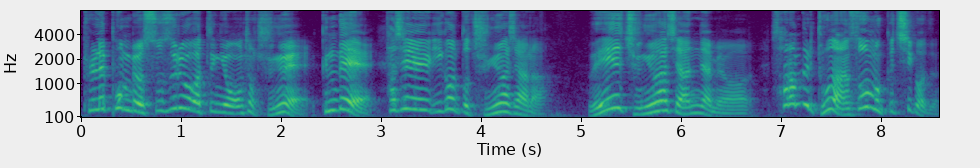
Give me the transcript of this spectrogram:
플랫폼별 수수료 같은 경우 엄청 중요해. 근데 사실 이건 또 중요하지 않아. 왜 중요하지 않냐면 사람들이 돈 안 쏘면 끝이거든.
